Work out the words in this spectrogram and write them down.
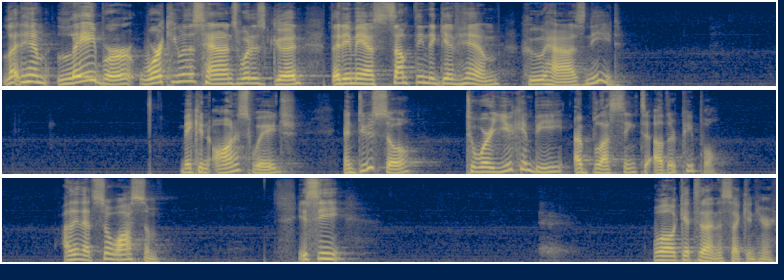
Let him labor, working with his hands what is good, that he may have something to give him who has need. Make an honest wage and do so to where you can be a blessing to other people. I think that's so awesome. You see, well, I'll get to that in a second here.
